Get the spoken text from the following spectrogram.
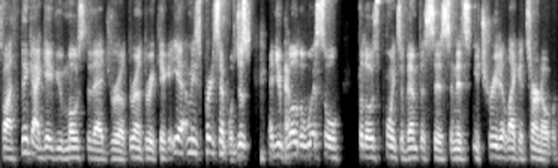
so I think I gave you most of that drill, three on three kick. Yeah, I mean, it's pretty simple. Just, and you blow the whistle for those points of emphasis and it's, you treat it like a turnover.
